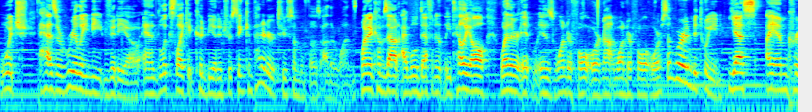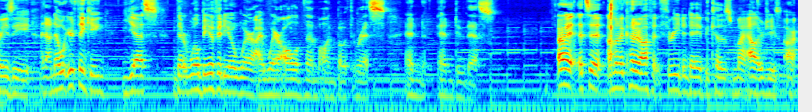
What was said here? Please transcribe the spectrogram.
which has a really neat video and looks like it could be an interesting interesting competitor to some of those other ones. When it comes out, I will definitely tell y'all whether it is wonderful or not wonderful or somewhere in between. Yes, I am crazy, and I know what you're thinking. Yes, there will be a video where I wear all of them on both wrists and and do this. Alright, that's it. I'm gonna cut it off at 3 today because my allergies are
